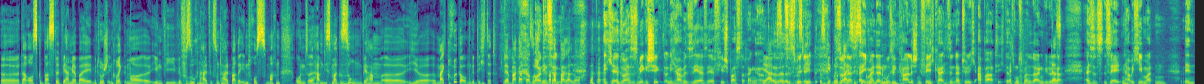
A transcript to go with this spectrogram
äh, daraus gebastelt. Wir haben ja bei Methodisch Inkorrekt immer äh, irgendwie, wir versuchen halbwegs unterhaltbare Intros zu machen und äh, haben diesmal gesungen. Wir haben äh, hier äh, Mike Krüger umgedichtet. Wer baggert da so Oh, spät am hat- Baggerloch? Ich, äh, du hast es mir geschickt und ich habe sehr, sehr viel Spaß daran gehabt. Ja, also das das ist- ist es wirklich, geht- es geht nur besonders, 30 ich meine, deine musikalischen Fähigkeiten sind natürlich abartig. Das muss man sagen, wie du Das- da, also selten habe ich jemanden in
